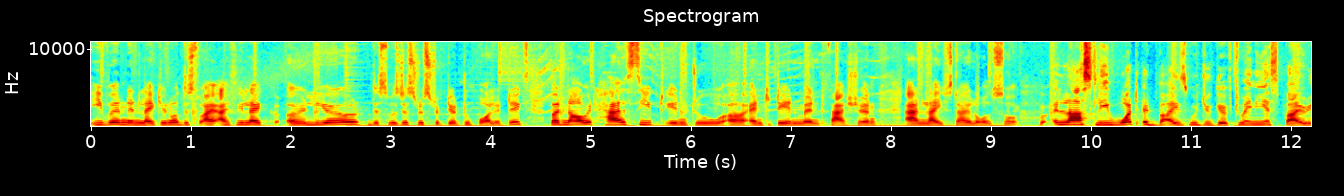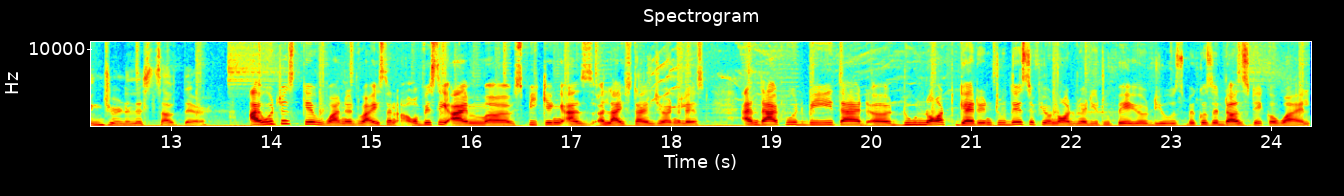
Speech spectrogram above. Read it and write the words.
even in like you know this I, I feel like earlier this was just restricted to politics but now it has seeped into uh, entertainment fashion and lifestyle also lastly, what advice would you give to any aspiring journalists out there? I would just give one advice, and obviously, I'm uh, speaking as a lifestyle journalist, and that would be that uh, do not get into this if you're not ready to pay your dues because it does take a while.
